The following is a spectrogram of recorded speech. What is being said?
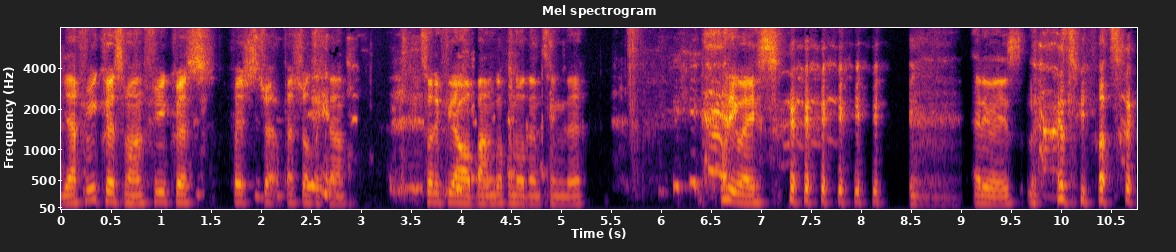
yeah, free Chris, man, free Chris, fresh, stra- fresh out the can. Twenty-three hour bang up and all them thing there. Anyways, anyways, let's move on to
